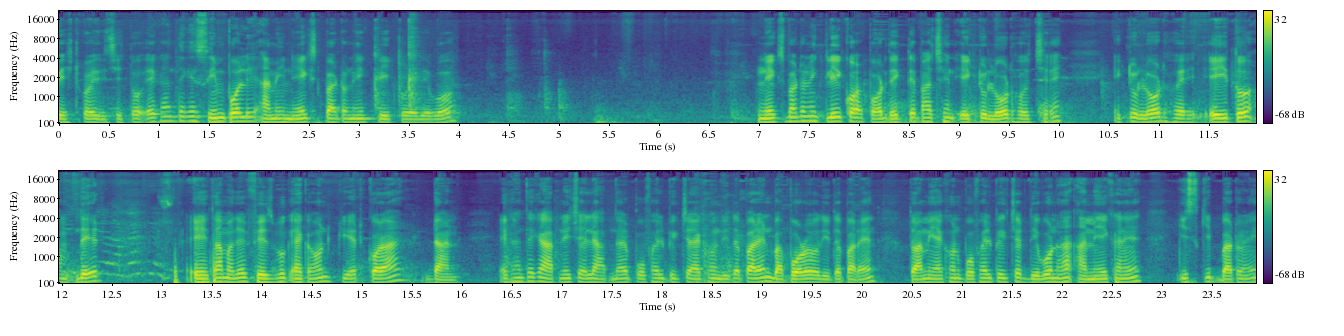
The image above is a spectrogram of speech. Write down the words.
পেস্ট করে দিচ্ছি। তো এখান থেকে সিম্পলি আমি নেক্সট বাটনে ক্লিক করে দেব। নেক্সট বাটনে ক্লিক করার পর দেখতে পাচ্ছেন একটু লোড হচ্ছে। একটু লোড হয়ে, এই তো আমাদের তো আমাদের ফেসবুক অ্যাকাউন্ট ক্রিয়েট করা ডান এখান থেকে আপনি চাইলে আপনার প্রোফাইল পিকচার এখন দিতে পারেন বা পরেও দিতে পারেন। তো আমি এখন প্রোফাইল পিকচার দেব না, আমি এখানে স্কিপ বাটনে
